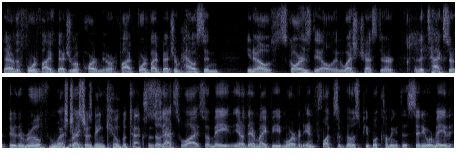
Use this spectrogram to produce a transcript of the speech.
that have the four or five bedroom apartment or five four or five bedroom house in you know Scarsdale and Westchester, and the taxes are through the roof. Westchester right? is being killed with taxes. So yeah. that's why. So may you know there might be more of an influx of those people coming into the city, or maybe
